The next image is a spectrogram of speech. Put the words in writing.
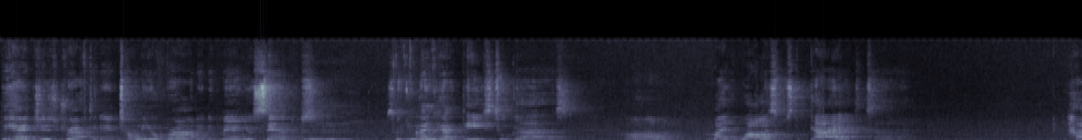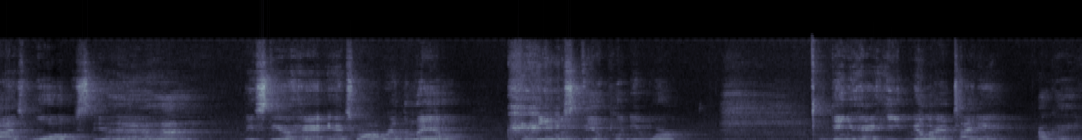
they had just drafted Antonio Brown and Emmanuel Sanders. Mm-hmm. So you know you got these two guys. Um, Mike Wallace was the guy at the time. Hines Ward was still there. Uh-huh. They still had Antwaan Randle El. He was still putting in work. And then you had Heath Miller at tight end. Okay.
